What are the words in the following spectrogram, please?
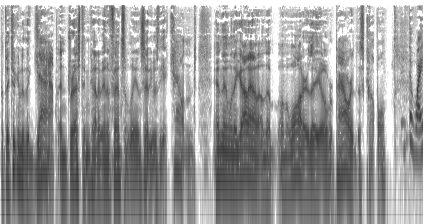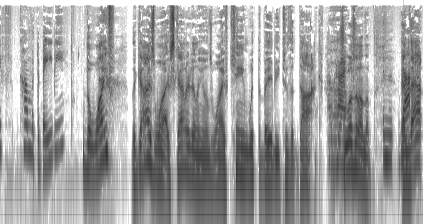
but they took him to the Gap and dressed him kind of inoffensively and said he was the accountant. And then when they got out on the, on the water, they overpowered this couple Did the wife come with the baby? the wife, the guy's wife, Skylar Deleon's wife, came with the baby to the dock. Okay. She wasn't on the, And and that that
